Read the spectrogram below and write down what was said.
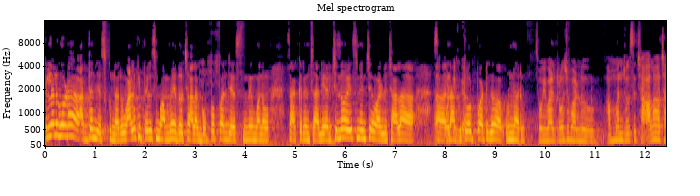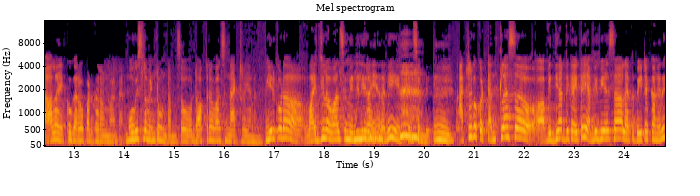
పిల్లలు కూడా అర్థం చేసుకున్నారు. వాళ్ళకి తెలుసు మా అమ్మ ఏదో చాలా గొప్ప పని చేస్తుంది మనం సహకరించాలి అని. చిన్న వయసు నుంచే వాళ్ళు చాలా నాకు తోడ్పాటుగా ఉన్నారు. సో ఇవాళ రోజు వాళ్ళు అమ్మని చూసి చాలా చాలా ఎక్కువ గర్వపడతారు అనమాట మూవీస్లో వింటూ ఉంటాం. సో డాక్టర్ అవ్వాల్సింది యాక్టర్ అయ్యానని. మీరు కూడా వైద్యులు అవ్వాల్సింది ఇంజనీర్ అయ్యారని తెలిసింది. యాక్చువల్గా ఒక టెన్త్ క్లాస్ విద్యార్థికి అయితే ఎంబీబీఎస్ లేకపోతే బీటెక్ అనేది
